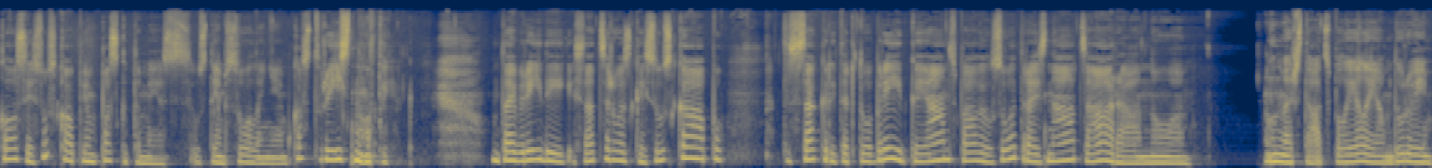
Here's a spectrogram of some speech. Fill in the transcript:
klausies, uzkāpjam, paskatāmies uz tiem soliņiem, kas tur īsti notiek. Un tajā brīdī es atceros, ka es uzkāpu. Tas sakrit ar to brīdi, kad Jānis Pāvils II nāca ārā no universitātes pa lielajām durvīm.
